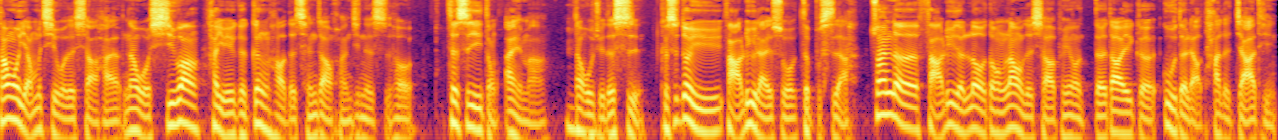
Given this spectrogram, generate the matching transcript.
当我养不起我的小孩，那我希望他有一个更好的成长环境的时候，这是一种爱吗？那我觉得是。可是对于法律来说，这不是啊。钻了法律的漏洞，让我的小朋友得到一个顾得了他的家庭，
